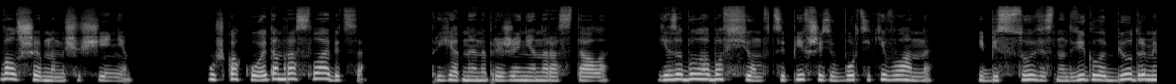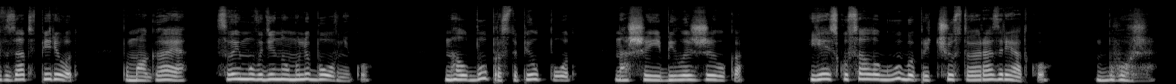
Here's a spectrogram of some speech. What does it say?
волшебным ощущениям. Уж какое там расслабиться! Приятное напряжение нарастало. Я забыла обо всем, вцепившись в бортики ванны, и бессовестно двигала бедрами взад-вперед, помогая своему водяному любовнику. На лбу проступил пот, на шее билась жилка. Я искусала губы, предчувствуя разрядку. Боже,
